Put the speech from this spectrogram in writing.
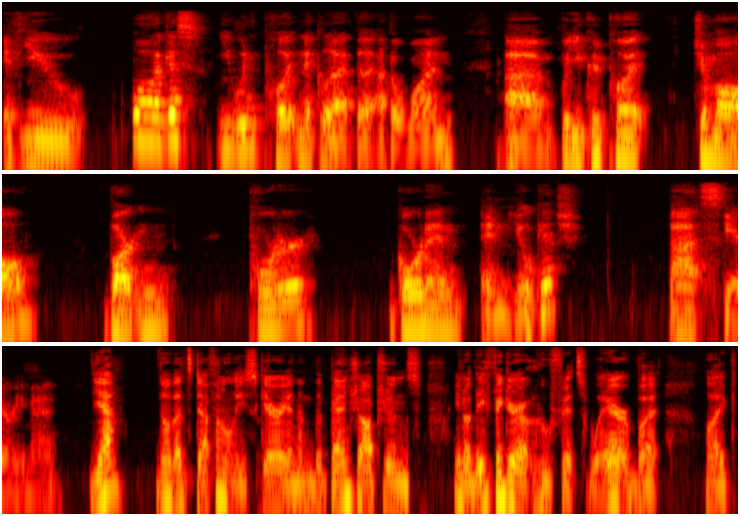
If you, well, I guess you wouldn't put Nikola at the at the one, um, but you could put Jamal, Barton, Porter, Gordon, and Jokic. That's scary, man. Yeah. No, that's definitely scary. And then the bench options, you know, they figure out who fits where, but like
